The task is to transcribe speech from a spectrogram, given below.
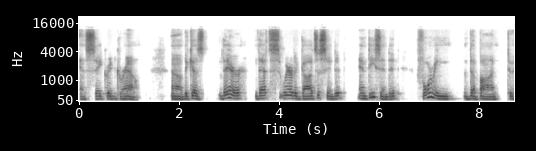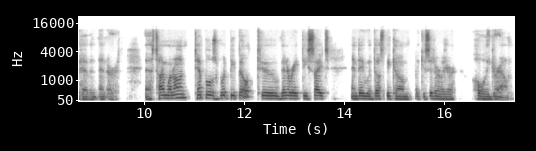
and sacred ground uh, because there, that's where the gods ascended and descended forming the bond to heaven and earth. As time went on, temples would be built to venerate these sites, and they would thus become, like you said earlier, holy ground.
